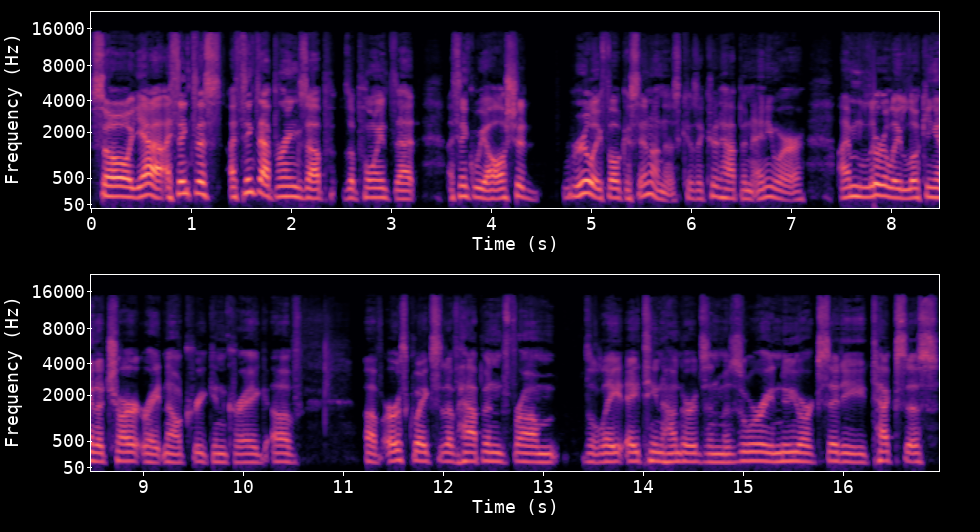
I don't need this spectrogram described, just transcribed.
so yeah, I think this. I think that brings up the point that I think we all should really focus in on this because it could happen anywhere. I'm literally looking at a chart right now, Creek and Craig, of of earthquakes that have happened from the late 1800s in Missouri, New York City, Texas,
